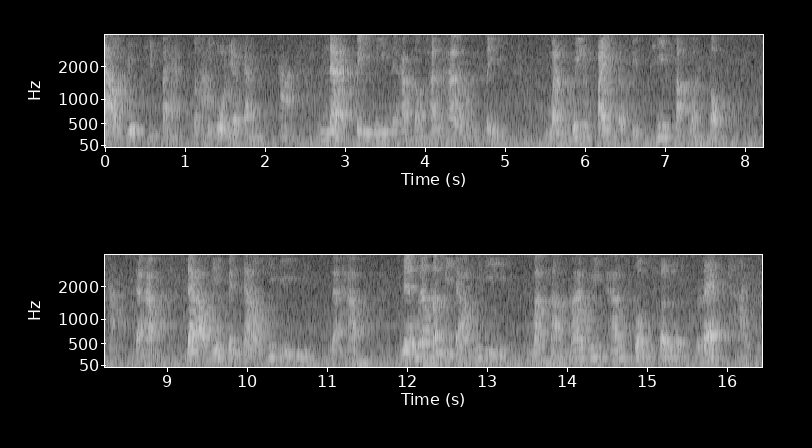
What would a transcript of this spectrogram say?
ดาวยุคที่ 8 มันคือตัวเดียวกันค่ะณปีนี้นะครับ2564 มันวิ่งไปสถิตที่ตะวันตกค่ะนะครับ ดาวนี้เป็นดาวที่ดีนะครับในเมื่อมันมีดาวที่ดี มันสามารถที่ทั้งส่งเสริมและถ่ายเท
